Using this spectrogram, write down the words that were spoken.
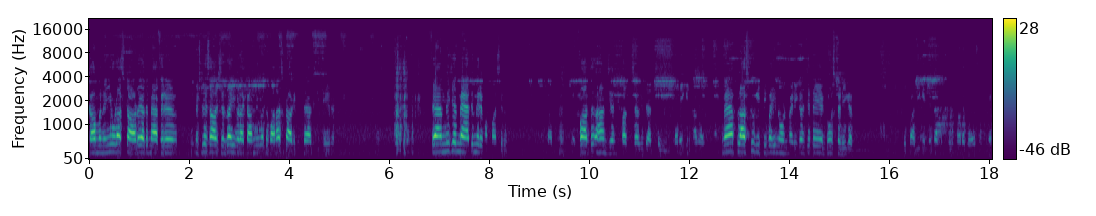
ਕੰਮ ਨਹੀਂ ਹੋਣਾ ਸਟਾਰਟ ਹੋਇਆ ਤੇ ਮੈਂ ਫਿਰ ਪਿਛਲੇ ਸਾਲ ਸ਼ਰਦਾਈ ਵਾਲਾ ਕੰਮ ਹੀ ਮੈਂ ਦੁਬਾਰਾ ਸਟਾਰਟ ਕੀਤਾ ਅੱਜ ਫੇਰ ਫੈਮਿਲੀ 'ਚ ਮੈਂ ਤੇ ਮੇਰੇ ਮੰਮਾ ਸਿਰਫ। ਫਾਦਰ ਹਾਂਜੀ ਹਾਂਜੀ ਫਾਦਰ ਸਾਹਿਬ ਦੀ ਡੈਥ ਹੋਈ। ਕਿੰਨਾ ਦਾ ਮੈਂ ਪਲੱਸ 2 ਕੀਤੀ ਭਾਜੀ ਨੋਨ ਮੈਡੀਕਲ ਚ ਤੇ ਅੱਗੋਂ ਸਟੱਡੀ ਕਰਦੀ ਤੇ ਭਾਜੀ ਕਹਿੰਦੇ ਤਾਂ ਫਿਲਮਾਂ ਦਾ ਬਹੁਤ ਸ਼ੌਂਕ ਹੈ।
